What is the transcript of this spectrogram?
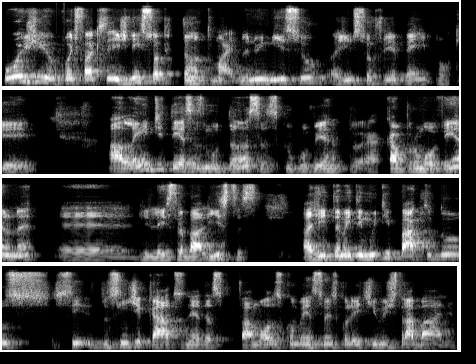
Hoje, eu vou te falar que vocês nem sofrem tanto mais. No início, a gente sofria bem, porque além de ter essas mudanças que o governo acaba promovendo, né, é, de leis trabalhistas, a gente também tem muito impacto dos, dos sindicatos, né, das famosas convenções coletivas de trabalho.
